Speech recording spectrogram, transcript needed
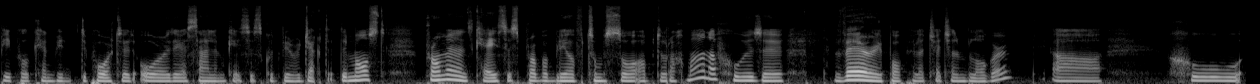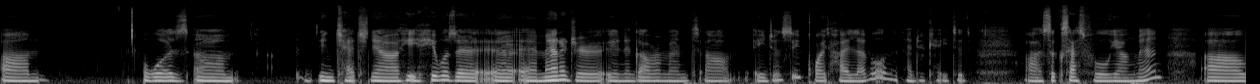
people can be deported or their asylum cases could be rejected. The most prominent case is probably of Tumso Abdurrahmanov, who is a very popular Chechen blogger uh, who um, was um, in Chechnya. He he was a, a, a manager in a government um, agency, quite high level, educated, uh, successful young man, uh,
